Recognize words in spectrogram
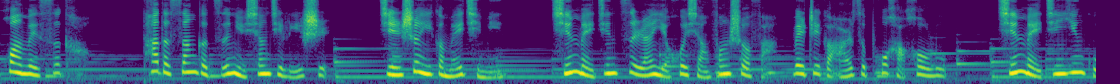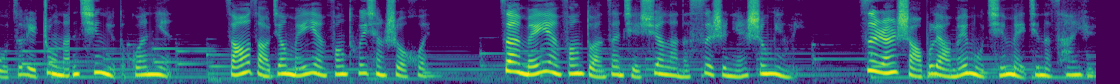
换位思考，她的三个子女相继离世，仅剩一个梅启明，秦美金自然也会想方设法为这个儿子铺好后路。秦美金因骨子里重男轻女的观念，早早将梅艳芳推向社会，在梅艳芳短暂且绚烂的四十年生命里，自然少不了梅母秦美金的参与。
